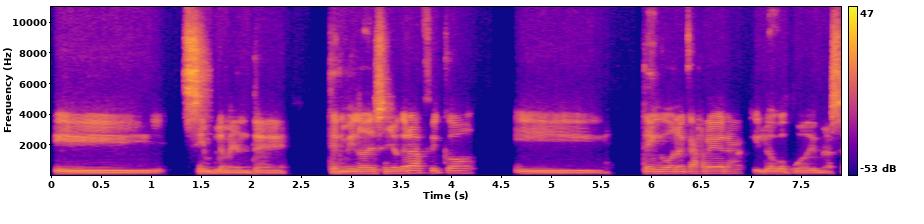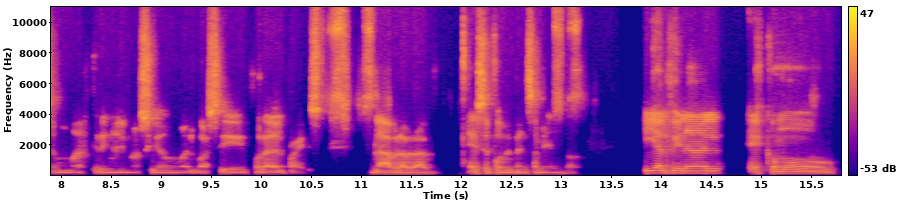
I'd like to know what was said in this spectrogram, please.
y simplemente termino diseño gráfico y tengo una carrera y luego puedo irme a hacer un máster en animación o algo así fuera del país. Bla, bla, bla. Ese fue mi pensamiento. Y al final es como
